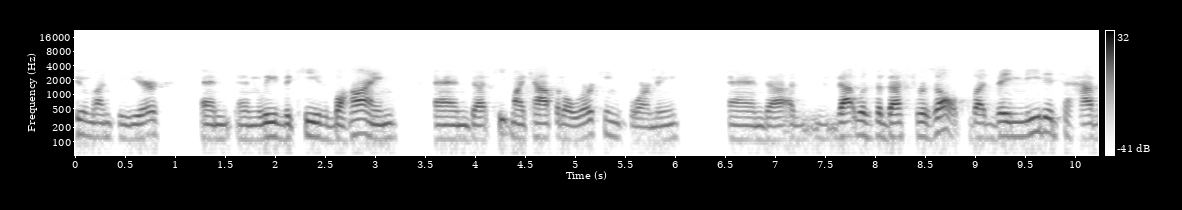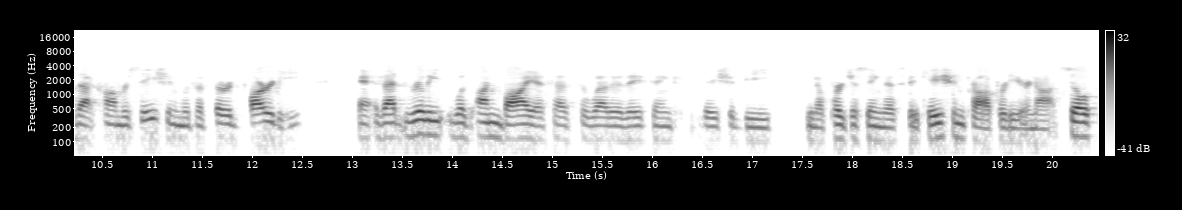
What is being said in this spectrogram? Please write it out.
two months a year and, and leave the keys behind and uh, keep my capital working for me and uh, that was the best result. But they needed to have that conversation with a third party that really was unbiased as to whether they think they should be, you know, purchasing this vacation property or not. So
